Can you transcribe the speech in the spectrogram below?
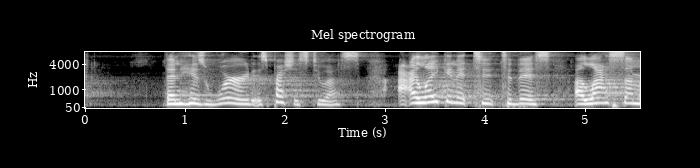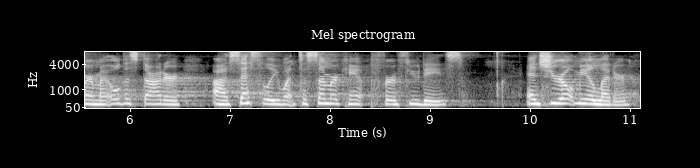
then his word is precious to us. I liken it to, to this. Uh, last summer, my oldest daughter, uh, Cecily, went to summer camp for a few days, and she wrote me a letter.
